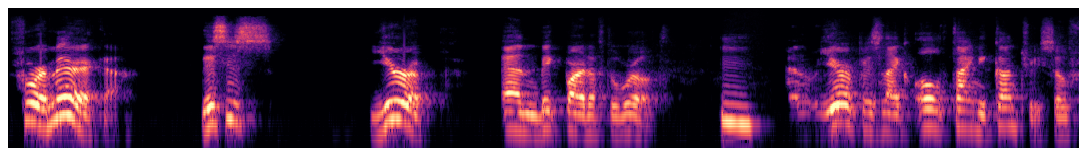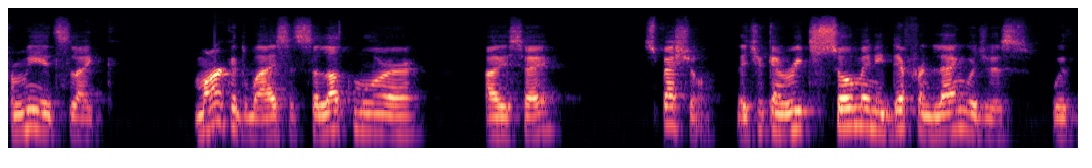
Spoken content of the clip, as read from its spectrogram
for America. This is Europe and big part of the world, mm. and Europe is like all tiny countries. So for me, it's like market-wise, it's a lot more. How you say? Special that you can reach so many different languages with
